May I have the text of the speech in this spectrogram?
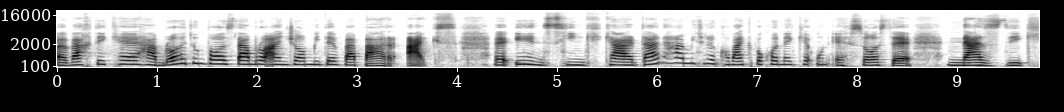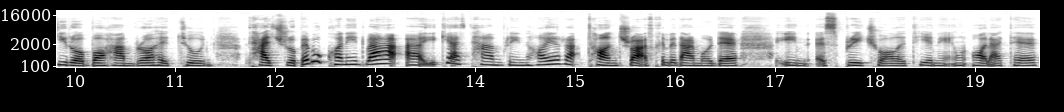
وقتی که همراهتون بازدم رو انجام میده و برعکس. این سینک کردن هم می‌تونه کمک بکنه که اون احساس نزدیکی رو با همراهتون تجربه بکنید و یکی از تمرین های تانترا از خیلی در مورد این spirituality یعنی اون حالت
